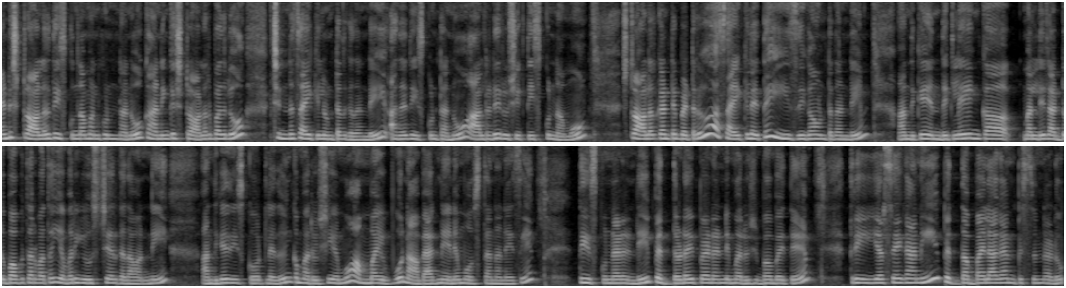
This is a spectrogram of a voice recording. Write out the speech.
అండ్ స్ట్రాలర్ తీసుకుందాం అనుకుంటున్నాను. కానీ ఇంకా స్ట్రాలర్ బదులు చిన్న సైకిల్ ఉంటుంది కదండి అదే తీసుకుంటాను. ఆల్రెడీ రుషికి తీసుకున్నాము. స్ట్రాలర్ కంటే బెటర్ ఆ సైకిల్ అయితే ఈజీగా ఉంటుందండి. అందుకే ఎందుకులే ఇంకా మళ్ళీ లడ్డు బాబు తర్వాత ఎవరు యూస్ చేయరు కదా అవన్నీ. అందుకే తీసుకోవట్లేదు. ఇంకా మా ఋషి ఏమో అమ్మ ఇవ్వు నా బ్యాగ్ నేనే మోస్తాననేసి తీసుకున్నాడండి. పెద్దోడైపోయాడండి మా ఋషి బాబు అయితే. త్రీ ఇయర్సే కానీ పెద్ద అబ్బాయిలాగా అనిపిస్తున్నాడు.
